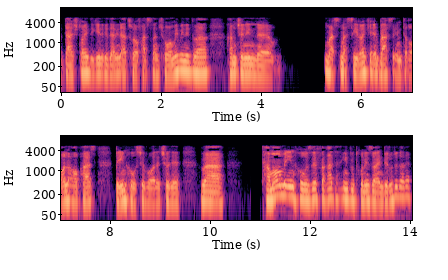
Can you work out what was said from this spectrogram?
دشت های دیگه که در این اطراف هستن شما می‌بینید و همچنین مسیرهایی که بحث انتقال آب هست به این حوزه وارد شده و تمام این حوزه فقط این رودخونه زاینده رودو داره.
